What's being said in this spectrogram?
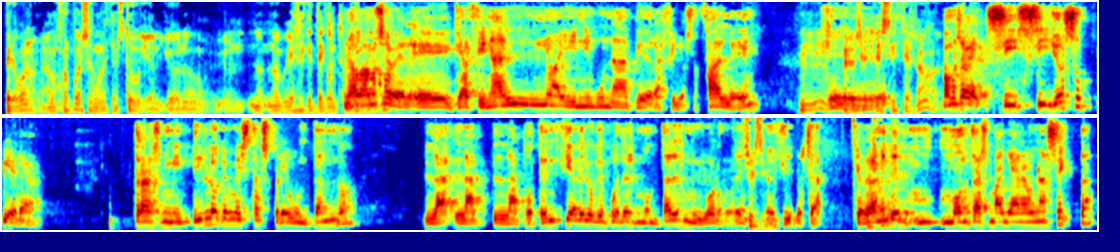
Pero bueno, a lo mejor puede ser como dices tú. Yo, yo no, yo no, voy a ser quien te No, vamos a ver, eh, que al final no hay ninguna piedra filosofal, ¿eh? Mm, pero si, dices, no. Vamos a ver, si, si yo supiera transmitir lo que me estás preguntando, la, la, potencia de lo que puedes montar es muy gordo. ¿eh? Es decir, o sea, que realmente montas mañana una secta,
